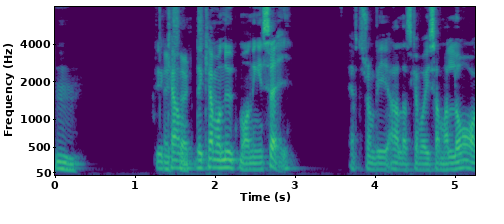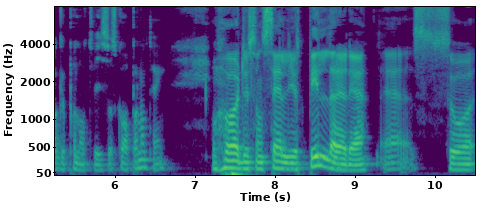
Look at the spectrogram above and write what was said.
Mm. Det, kan, det kan vara en utmaning i sig. Eftersom vi alla ska vara i samma lag på något vis och skapa någonting. Och hör du som säljutbildare det eh, så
